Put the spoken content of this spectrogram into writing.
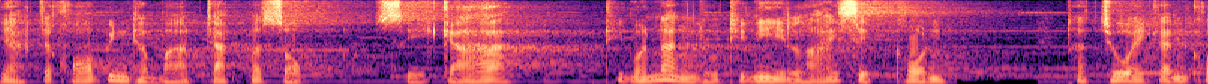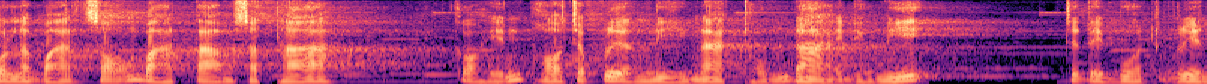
อยากจะขอบิณฑบาตจากประสบสีกา ที่มานั่งอยู่ที่นี่หลายสิบคน ถ้าช่วยกันคนละบาทสองบาทตามศรัทธา ก็เห็นพอจะเปลื้องหนี้นาคถมได้เดี๋ยวนี้ จะได้บวชเรียน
